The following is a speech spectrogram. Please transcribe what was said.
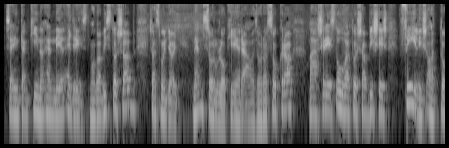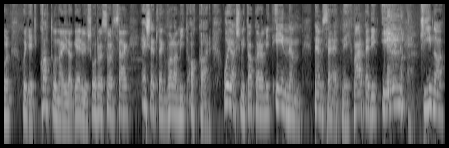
Szerintem Kína ennél egyrészt magabiztosabb, és azt mondja, hogy nem szorulok én rá az oroszokra, másrészt óvatosabb is, és fél is attól, hogy egy katonailag erős Oroszország esetleg valamit akar. Olyasmit akar, amit én nem, nem szeretnék. Márpedig én, Kína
